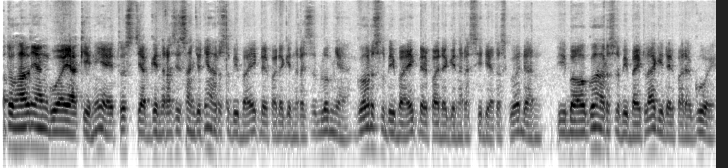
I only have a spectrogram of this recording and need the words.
Satu hal yang gue yakini yaitu setiap generasi selanjutnya harus lebih baik daripada generasi sebelumnya. Gue harus lebih baik daripada generasi di atas gue dan di bawah gue harus lebih baik lagi daripada gue.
